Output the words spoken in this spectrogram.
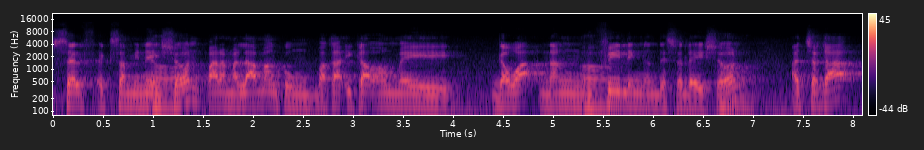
self-examination para malaman kung baka ikaw ang may gawa ng feeling ng desolation at saka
